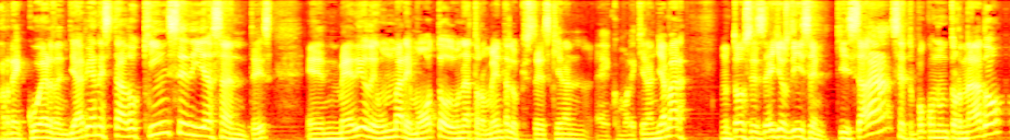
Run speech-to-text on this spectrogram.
Recuerden, ya habían estado 15 días antes en medio de un maremoto o de una tormenta, lo que ustedes quieran, eh, como le quieran llamar. Entonces ellos dicen, quizá se topó con un tornado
